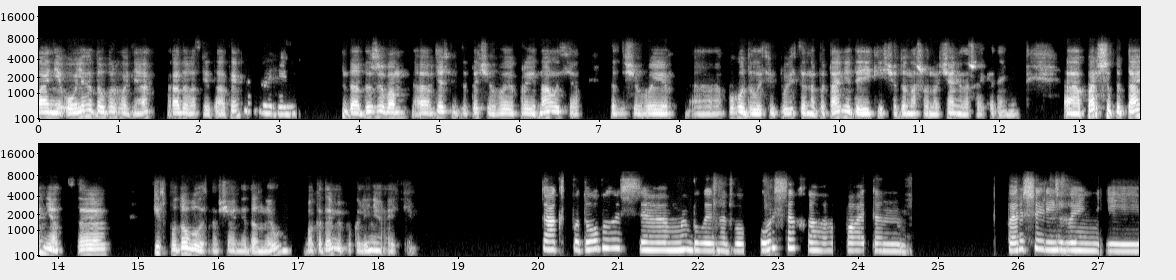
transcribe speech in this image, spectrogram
Пані Ольга, доброго дня. Рада вас вітати. Доброго дня. Да, дуже вам е, вдячний за те, що ви приєдналися, за те, що ви е, погодились відповісти на питання деякі щодо нашого навчання в нашій академії. Е, Перше питання це чи сподобалось навчання Данилу в академії покоління IT? Так, сподобалось. Ми були на двох курсах: Python перший рівень і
